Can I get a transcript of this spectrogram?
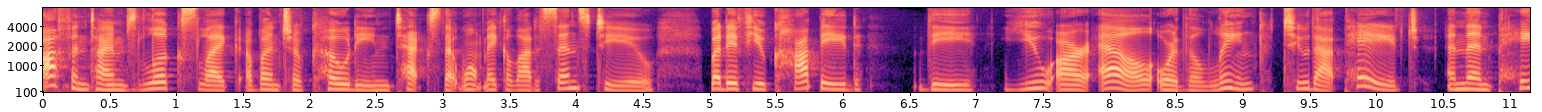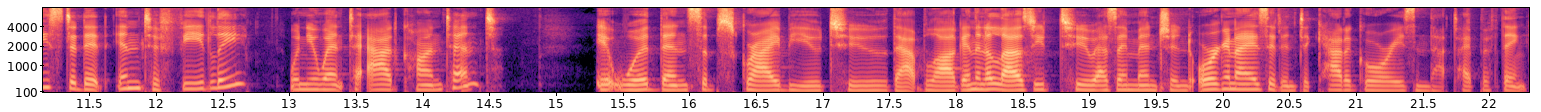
oftentimes looks like a bunch of coding text that won't make a lot of sense to you. But if you copied the URL or the link to that page and then pasted it into Feedly when you went to add content, it would then subscribe you to that blog. And it allows you to, as I mentioned, organize it into categories and that type of thing.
